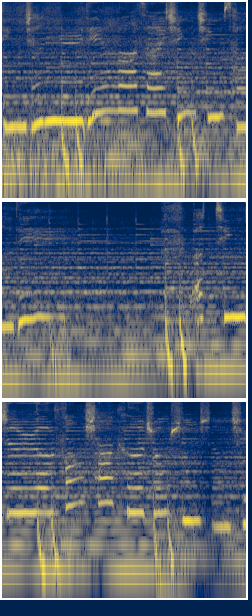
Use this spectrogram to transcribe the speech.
听见雨滴落在青青草地，我听见远方下课钟声响起。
